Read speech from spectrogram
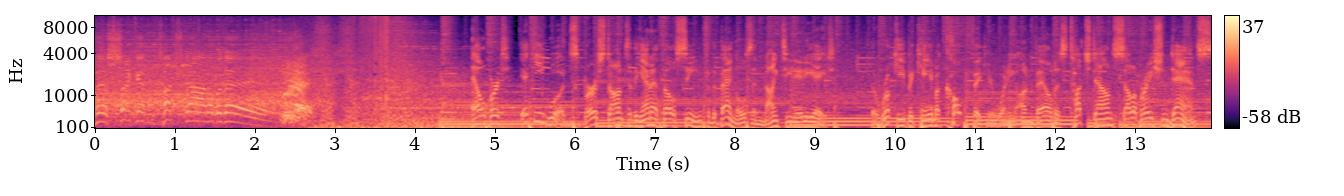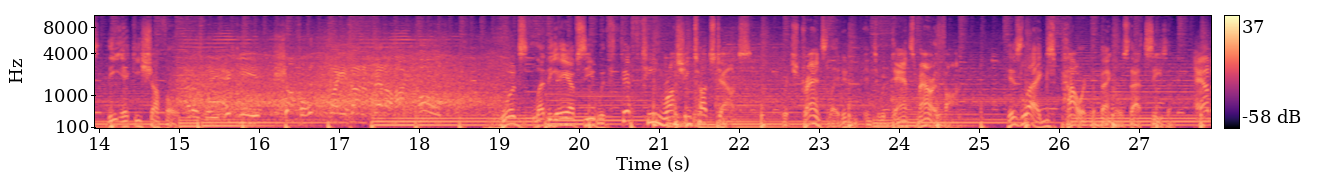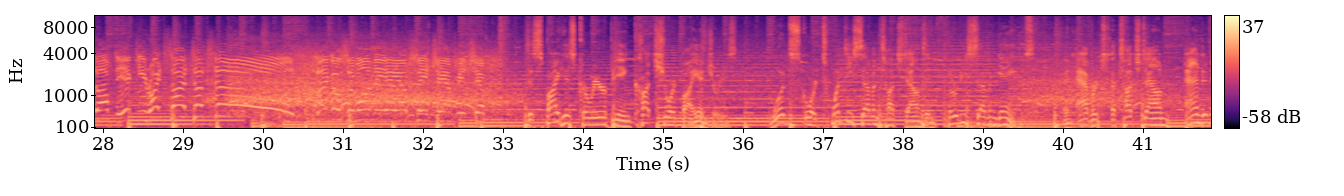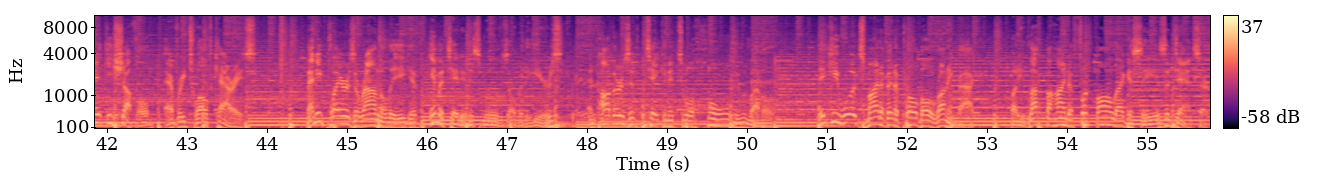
with his second touchdown of the day. Elbert Ickey Woods burst onto the NFL scene for the Bengals in 1988. The rookie became a cult figure when he unveiled his touchdown celebration dance, the Ickey Shuffle. That is the Ickey Shuffle. Like he's on a bed of hot coals. Woods led the AFC with 15 rushing touchdowns, which translated into a dance marathon. His legs powered the Bengals that season. Hand off to Ickey, right side, touchdown! Despite his career being cut short by injuries, Woods scored 27 touchdowns in 37 games and averaged a touchdown and an Ickey shuffle every 12 carries. Many players around the league have imitated his moves over the years, and others have taken it to a whole new level. Ickey Woods might have been a Pro Bowl running back, but he left behind a football legacy as a dancer.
